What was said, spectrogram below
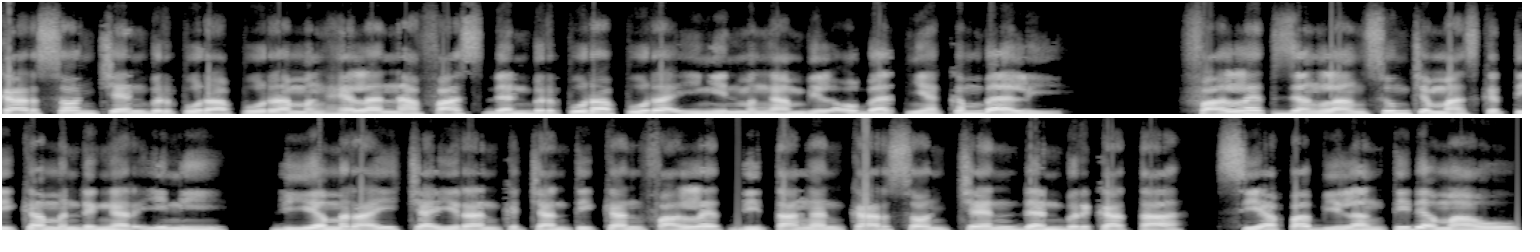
Carson Chen berpura-pura menghela nafas dan berpura-pura ingin mengambil obatnya kembali. Valet Zhang langsung cemas ketika mendengar ini, dia meraih cairan kecantikan valet di tangan Carson Chen dan berkata, siapa bilang tidak mau,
